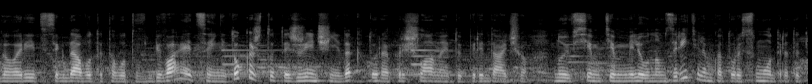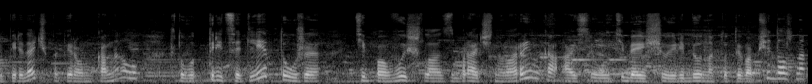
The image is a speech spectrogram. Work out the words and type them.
говорит, всегда вот это вот вбивается, и не только что этой женщине, да, которая пришла на эту передачу, но и всем тем миллионам зрителям, которые смотрят эту передачу по Первому каналу, что вот 30 лет ты уже типа вышла с брачного рынка, а если у тебя еще и ребенок, то ты вообще должна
